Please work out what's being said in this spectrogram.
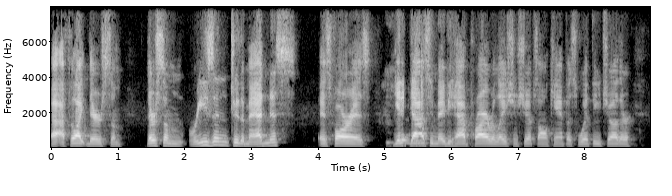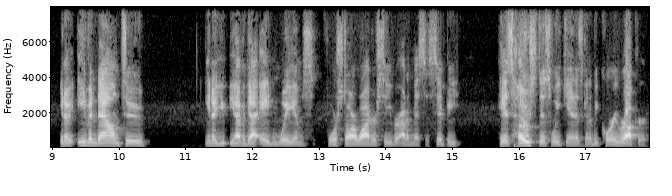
I feel like there's some there's some reason to the madness as far as getting guys who maybe have prior relationships on campus with each other. You know, even down to, you know, you, you have a guy, Ayden Williams, four star wide receiver out of Mississippi. His host this weekend is going to be Corey Rucker,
